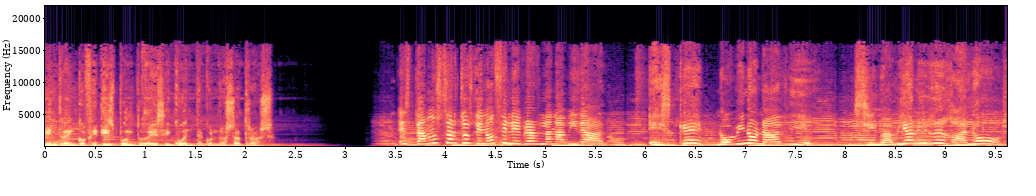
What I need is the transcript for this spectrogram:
Entra en cofidis.es y cuenta con nosotros. Estamos hartos de no celebrar la Navidad. Es que no vino nadie. Si no había ni regalos.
